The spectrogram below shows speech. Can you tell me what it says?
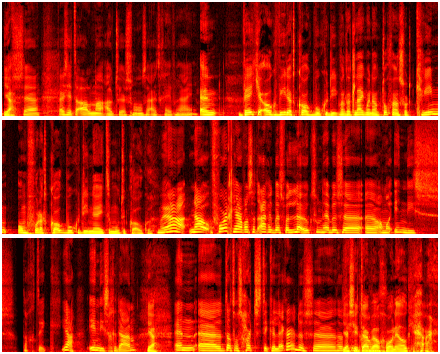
Ja. Dus daar zitten allemaal auteurs van onze uitgeverij. En weet je ook wie dat kookboeken... Die, want dat lijkt me dan toch wel een soort crime... om voor dat kookboekendiner te moeten koken. Maar ja, nou, vorig jaar was het eigenlijk best wel leuk. Toen hebben ze allemaal Indisch, dacht ik. Ja, Indisch gedaan. Ja, En eh, dat was hartstikke lekker. Dus, eh, jij zit daar wel gewoon elk jaar.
